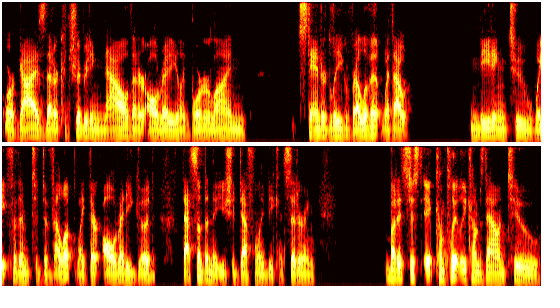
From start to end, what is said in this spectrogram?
or guys that are contributing now that are already like borderline standard league relevant without needing to wait for them to develop. Like they're already good. That's something that you should definitely be considering. But it's just, it completely comes down to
